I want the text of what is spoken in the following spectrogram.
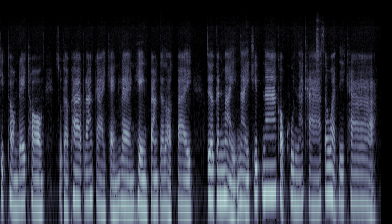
คิดทองได้ทอง สุขภาพร่างกายแข็งแรงเฮงปังตลอดไป เจอกันใหม่ในคลิปหน้าขอบคุณนะคะ สวัสดีค่ะ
